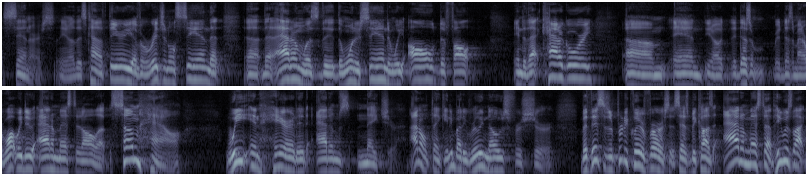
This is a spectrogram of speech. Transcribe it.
sinners. You know, this kind of theory of original sin that, uh, that Adam was the, the one who sinned, and we all default into that category. Um, and you know, it doesn't it doesn't matter what we do. Adam messed it all up. Somehow, we inherited Adam's nature. I don't think anybody really knows for sure. But this is a pretty clear verse. It says, because Adam messed up, he was like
